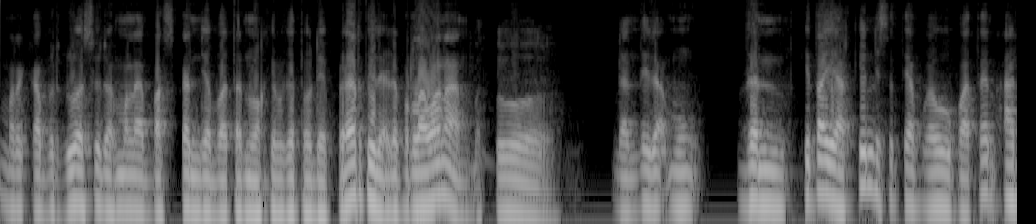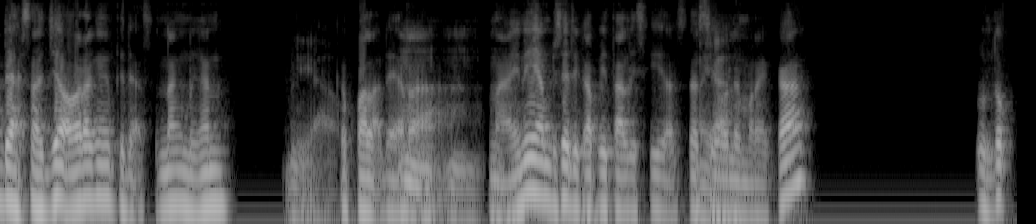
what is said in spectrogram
mereka berdua sudah melepaskan jabatan wakil ketua DPR tidak ada perlawanan Betul. dan tidak dan kita yakin di setiap kabupaten ada saja orang yang tidak senang dengan Beliau. kepala daerah. Hmm, hmm. Nah ini yang bisa dikapitalisasi Iya. oleh mereka untuk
